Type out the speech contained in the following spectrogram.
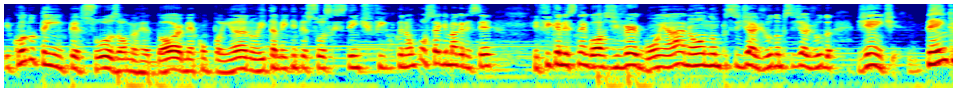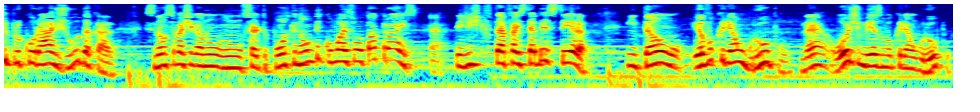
E quando tem pessoas ao meu redor me acompanhando, e também tem pessoas que se identificam que não conseguem emagrecer e fica nesse negócio de vergonha, ah, não, não preciso de ajuda, não preciso de ajuda. Gente, tem que procurar ajuda, cara. Senão você vai chegar num, num certo ponto que não tem como mais voltar atrás. É. Tem gente que tá, faz até besteira. Então, eu vou criar um grupo, né? Hoje mesmo vou criar um grupo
